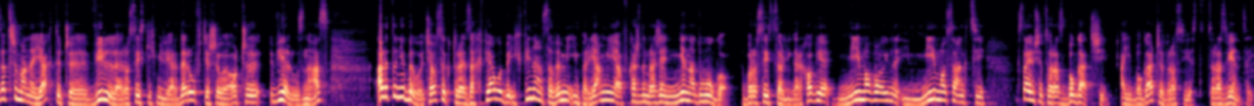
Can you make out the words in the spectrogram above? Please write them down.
Zatrzymane jachty czy wille rosyjskich miliarderów cieszyły oczy wielu z nas, ale to nie były ciosy, które zachwiałyby ich finansowymi imperiami, a w każdym razie nie na długo, bo rosyjscy oligarchowie, mimo wojny i mimo sankcji, stają się coraz bogatsi, a i bogaczy w Rosji jest coraz więcej.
